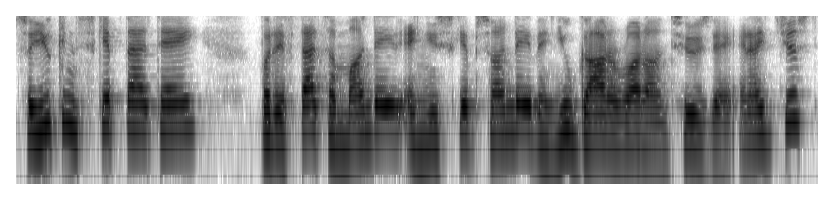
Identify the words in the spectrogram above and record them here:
So you can skip that day. But if that's a Monday and you skip Sunday, then you got to run on Tuesday. And I just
